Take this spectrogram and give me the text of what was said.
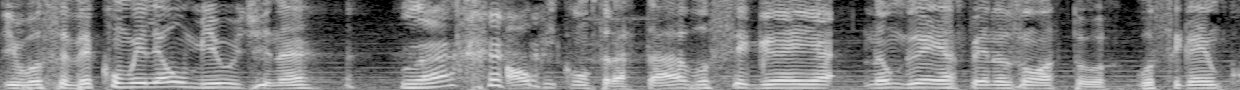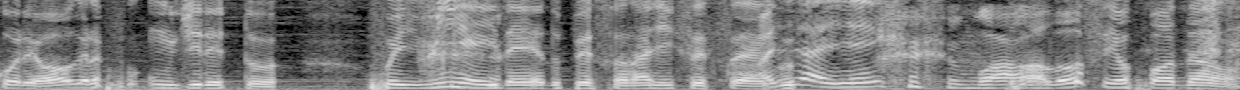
E você vê como ele é humilde, né? Né? Ao me contratar, você ganha, não ganha apenas um ator, você ganha um coreógrafo, um diretor. Foi minha ideia do personagem ser cego. olha aí, hein? Uau. Falou, senhor fodão?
